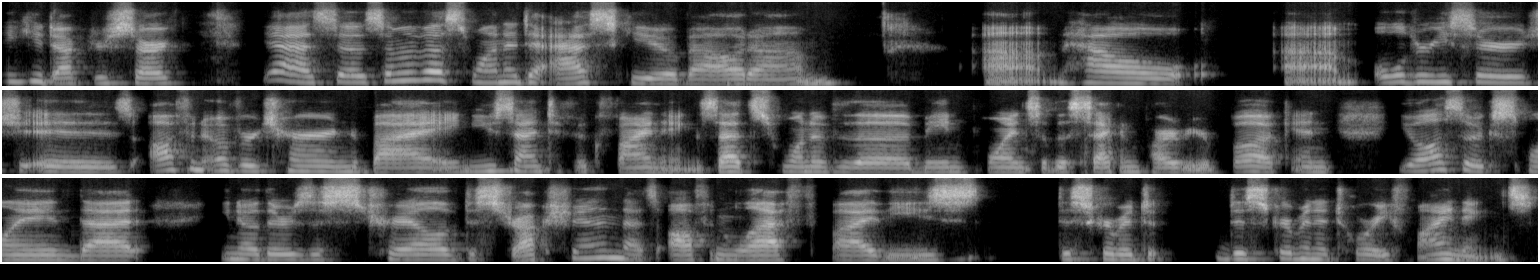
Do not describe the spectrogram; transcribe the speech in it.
Thank you, Dr. Stark. Yeah, so some of us wanted to ask you about um, um, how um, old research is often overturned by new scientific findings. That's one of the main points of the second part of your book. And you also explained that, you know, there's this trail of destruction that's often left by these discriminatory findings.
